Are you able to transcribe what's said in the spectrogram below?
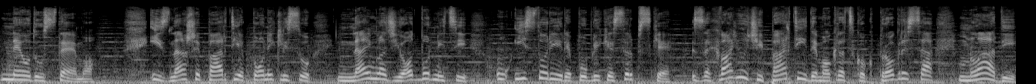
ne odustajemo. Iz naše partije ponikli su najmlađi odbornici u istoriji Republike Srpske. Zahvaljujući Partiji demokratskog progresa, mladi,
